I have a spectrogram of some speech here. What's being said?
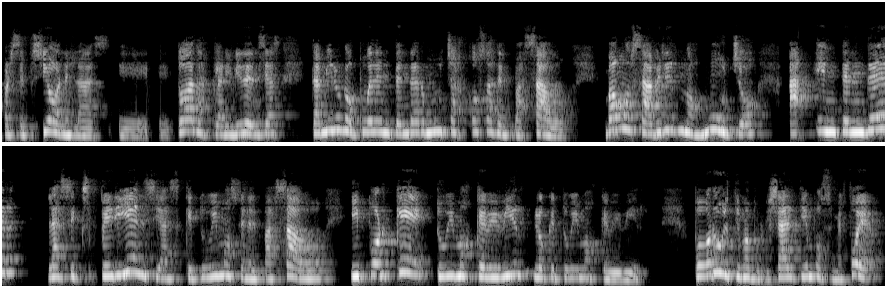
percepciones, las, eh, todas las clarividencias, también uno puede entender muchas cosas del pasado. Vamos a abrirnos mucho a entender las experiencias que tuvimos en el pasado y por qué tuvimos que vivir lo que tuvimos que vivir. Por último, porque ya el tiempo se me fue,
